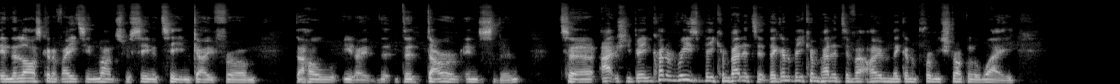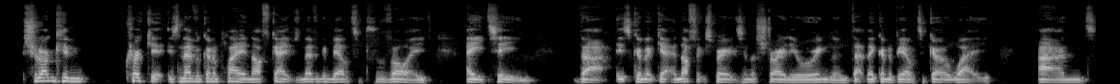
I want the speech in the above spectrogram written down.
In the last kind of eighteen months, we've seen a team go from the whole, you know, the, the Durham incident to actually being kind of reasonably competitive. They're going to be competitive at home and they're going to probably struggle away. Sri Lankan cricket is never going to play enough games, never going to be able to provide a team that is going to get enough experience in Australia or England that they're going to be able to go away and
